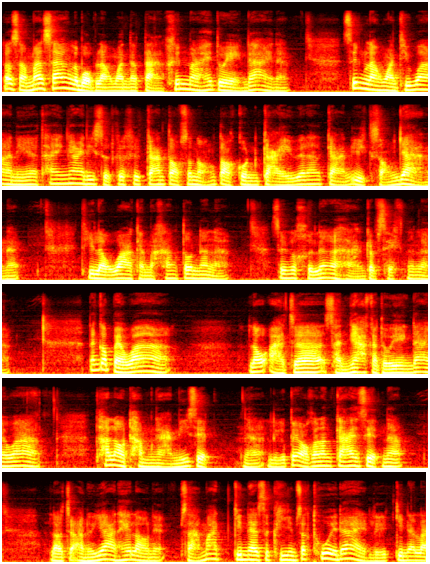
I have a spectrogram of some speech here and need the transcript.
เราสามารถสร้างระบบรางวัลต่างๆ ขึ้นมาให้ตัวเองได้นะ ซึ่งรางวัลที่ว่านี้ถ้าง่ายที่สุดก็คือการตอบสนองต่อกลไกวิวัฒนาการอีก 2 อย่างนะที่เราว่ากันมาข้างต้นนั่นแหละ ซึ่งก็คือเรื่องอาหารกับเซ็กส์นั่นแหละ นั่นก็แปลว่าเราอาจจะสัญญากับตัวเองได้ว่า ถ้าเราทำงานนี้เสร็จนะหรือไปออกกำลังกายเสร็จนะ เราจะอนุญาตให้เราเนี่ยสามารถกินไอศครีมสักถ้วยได้ หรือกินอะไร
